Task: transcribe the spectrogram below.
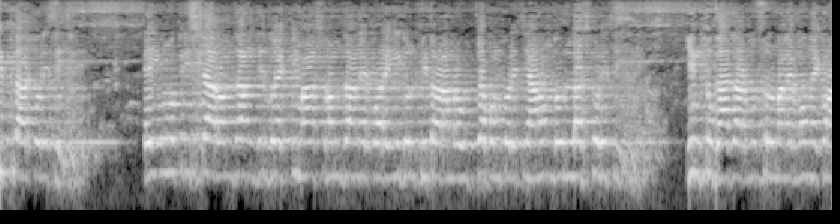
ইফতার করেছি এই উনত্রিশটা রমজান দীর্ঘ একটি মাস রমজানের পরে ঈদ উল ফিতর আমরা উদযাপন করেছি আনন্দ উল্লাস করেছি। কিন্তু গাজার মুসলমানের মনে কোনো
